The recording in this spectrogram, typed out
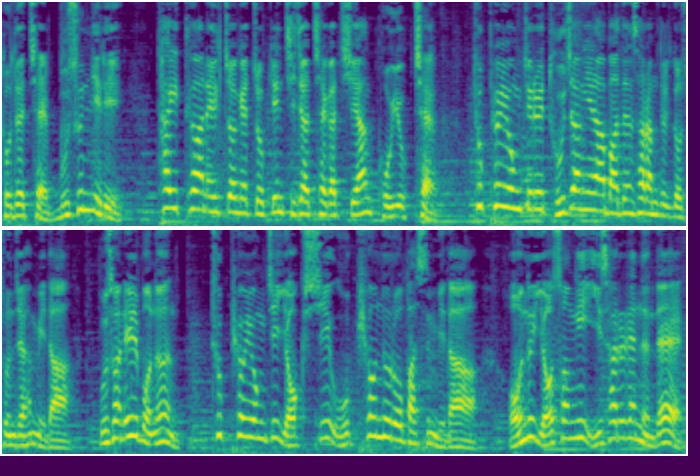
도대체 무슨 일이 타이트한 일정에 쫓긴 지자체가 취한 고육책 투표용지를 두 장이나 받은 사람들도 존재합니다. 우선 일본은 투표용지 역시 우편으로 받습니다. 어느 여성이 이사를 했는데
